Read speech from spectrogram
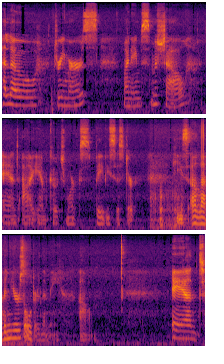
Hello, dreamers. My name's Michelle, and I am Coach Mark's baby sister. He's 11 years older than me. Um, and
